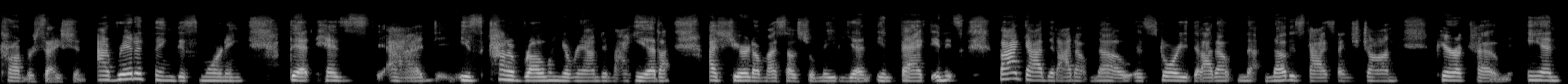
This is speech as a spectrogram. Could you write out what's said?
conversation. I read a thing this morning that has uh, is kind of rolling around in my head. I, I shared on my social media, in fact, and it's by a guy that I don't know, a story that I don't know. This guy's name's John Perricone, and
